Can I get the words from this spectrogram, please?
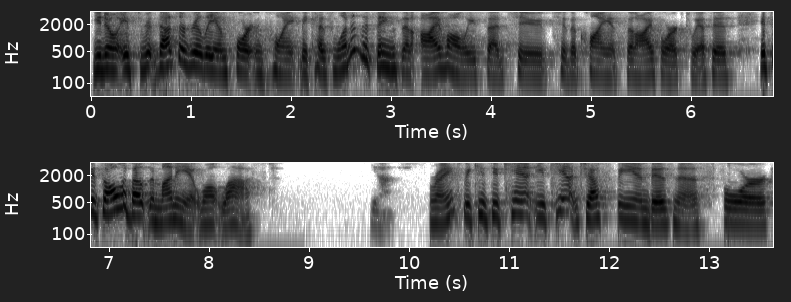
You know, it's that's a really important point because one of the things that I've always said to to the clients that I've worked with is if it's all about the money, it won't last yes. Right? Because you can't you can't just be in business for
